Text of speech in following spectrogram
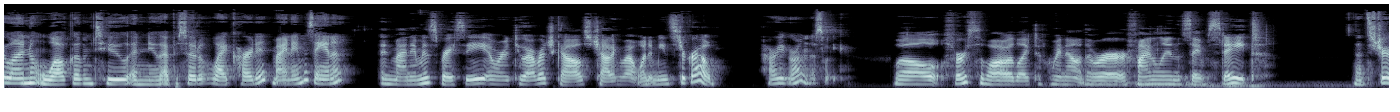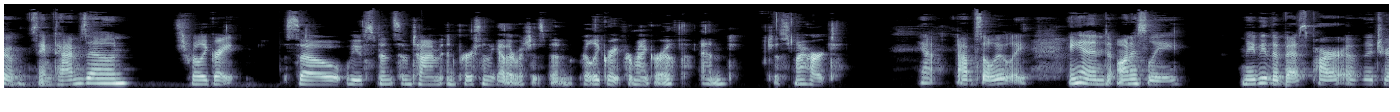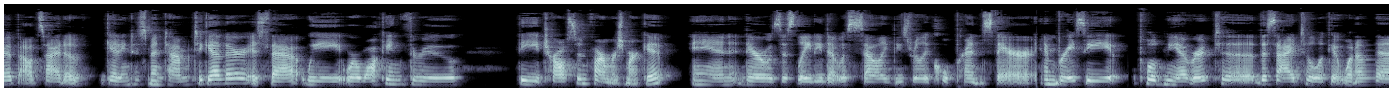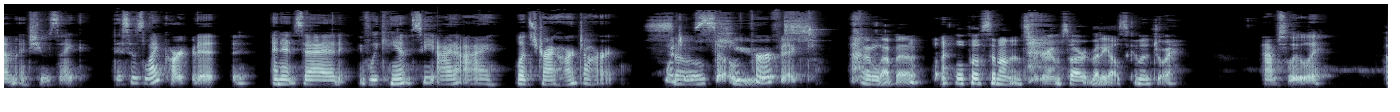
everyone. Welcome to a new episode of Like Hearted. My name is Anna. And my name is Bracey, and we're two average gals chatting about what it means to grow. How are you growing this week? Well, first of all, I would like to point out that we're finally in the same state. That's true. Same time zone. It's really great. So we've spent some time in person together, which has been really great for my growth and just my heart. Yeah, absolutely. And honestly, maybe the best part of the trip outside of getting to spend time together is that we were walking through the Charleston Farmers Market and there was this lady that was selling these really cool prints there. And Bracey pulled me over to the side to look at one of them and she was like, This is like hearted. And it said, If we can't see eye to eye, let's try heart to heart. So which is so cute. perfect. I love it. we'll post it on Instagram so everybody else can enjoy. Absolutely.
